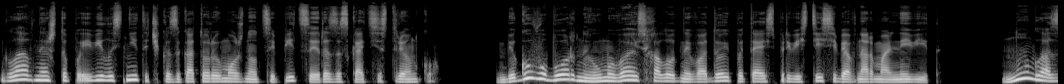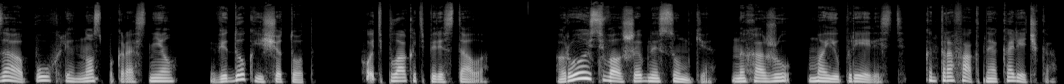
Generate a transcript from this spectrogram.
Главное, что появилась ниточка, за которую можно уцепиться и разыскать сестренку. Бегу в уборную, умываюсь холодной водой, пытаясь привести себя в нормальный вид. Но глаза опухли, нос покраснел, видок еще тот. Хоть плакать перестала. Роюсь в волшебной сумке, нахожу мою прелесть контрафактное колечко.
